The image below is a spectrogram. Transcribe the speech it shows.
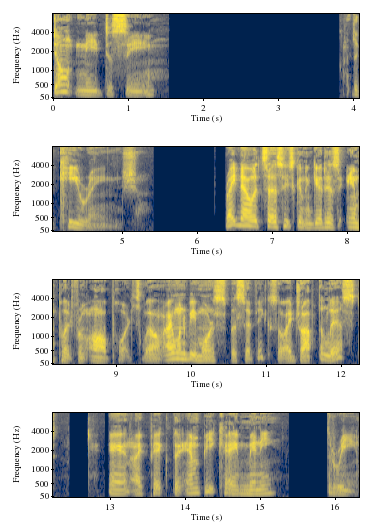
don't need to see the key range. Right now it says he's going to get his input from all ports. Well, I want to be more specific, so I drop the list and I pick the MPK Mini 3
